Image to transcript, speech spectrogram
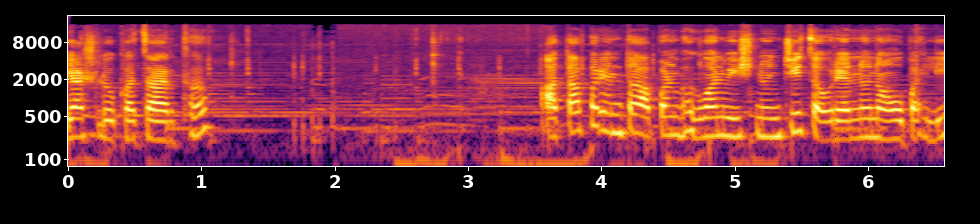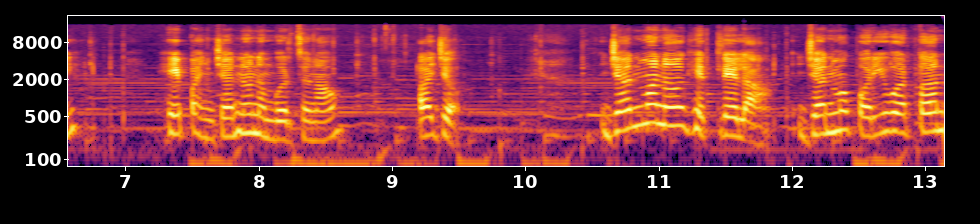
या श्लोकाचा अर्थ आतापर्यंत आपण भगवान विष्णूंची चौऱ्याण्णव नावं पाहिली. हे पंच्याण्णव नंबरचं नाव अज. जन्म न घेतलेला जन्म परिवर्तन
